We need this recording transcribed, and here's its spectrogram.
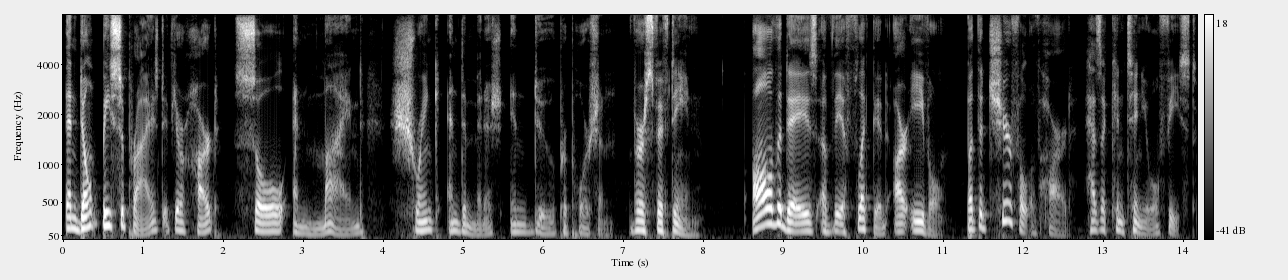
then don't be surprised if your heart, soul, and mind shrink and diminish in due proportion. Verse 15 All the days of the afflicted are evil, but the cheerful of heart has a continual feast.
